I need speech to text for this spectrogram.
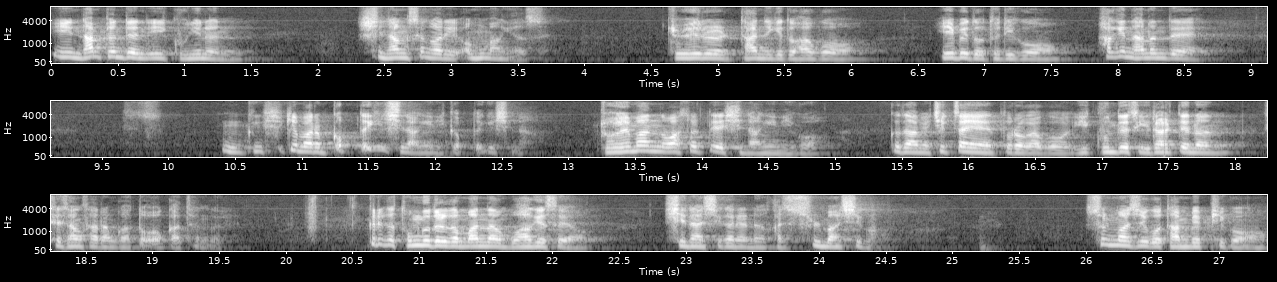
이 남편 된 이 군인은 신앙생활이 엉망이었어요. 교회를 다니기도 하고 예배도 드리고 하긴 하는데 음, 그 쉽게 말하면 껍데기 신앙이니 껍데기 신앙. 교회만 왔을 때 신앙인이고 그 다음에 직장에 돌아가고 이 군대에서 일할 때는 세상 사람과 똑같은 거예요. 그러니까 동료들과 만나면 뭐 하겠어요? 신한 시간에는 같이 술 마시고 술 마시고 담배 피고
